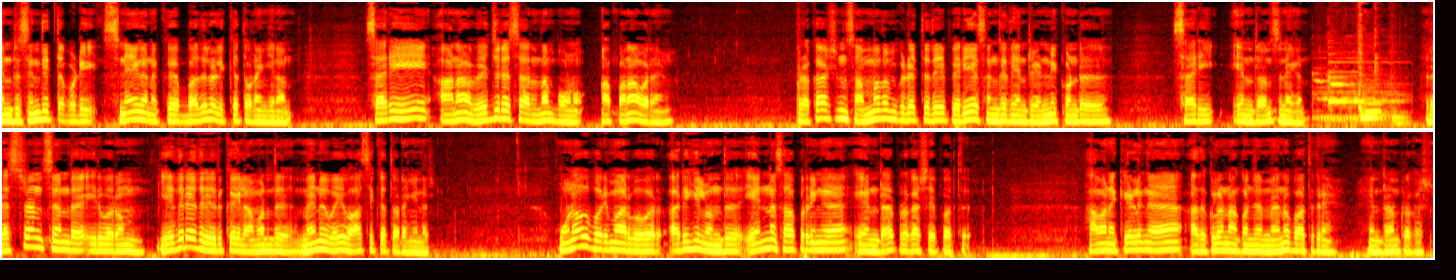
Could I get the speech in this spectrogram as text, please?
என்று சிந்தித்தபடி சிநேகனுக்கு பதிலளிக்க தொடங்கினான். சரி ஆனால் வெஜ் ரெஸ்டாரண்ட் தான் போகணும். அப்பனா வரேன். பிரகாஷின் சம்மதம் கிடைத்ததே பெரிய சங்கதி என்று எண்ணிக்கொண்டு சரி என்றான் சிநேகன். ரெஸ்டாரண்ட் சேர்ந்த இருவரும் எதிரெதிர் இருக்கையில் அமர்ந்து மெனுவை வாசிக்கத் தொடங்கினர். உணவு பரிமாறுபவர் அருகில் வந்து என்ன சாப்பிட்றீங்க? என்றார் பிரகாஷை பார்த்து. அவனை கேளுங்க அதுக்குள்ள நான் கொஞ்சம் மெனு பார்த்துக்கிறேன் என்றான் பிரகாஷ்.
